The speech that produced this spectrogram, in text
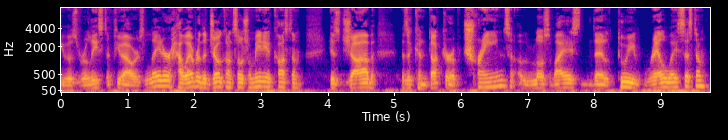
He was released a few hours later. However, the joke on social media cost him his job as a conductor of trains of Los Valles del Tuy railway system.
